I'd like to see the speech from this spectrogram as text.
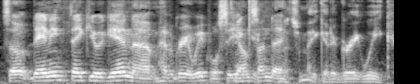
So, Danny, thank you again. Um, have a great week. We'll see you on you. Sunday. Let's make it a great week.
